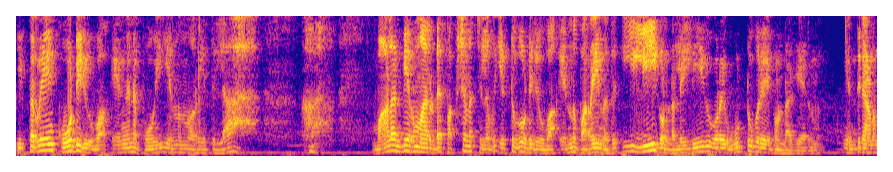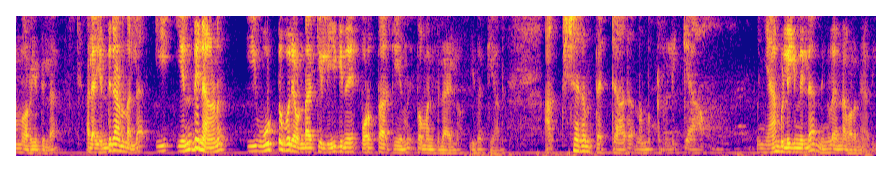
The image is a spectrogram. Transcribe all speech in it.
ഇത്രയും കോടി രൂപ എങ്ങനെ പോയി എന്നൊന്നും അറിയത്തില്ല. വാളണ്ടിയർമാരുടെ ഭക്ഷണ ചിലവ് എട്ട് കോടി രൂപ എന്ന് പറയുന്നത് ഈ ലീഗ് ഉണ്ടല്ലോ ഈ ലീഗ് കുറേ ഊട്ടുപുരയൊക്കെ ഉണ്ടാക്കിയായിരുന്നു. എന്തിനാണെന്നും അറിയത്തില്ല. അല്ല എന്തിനാണെന്നല്ല ഈ എന്തിനാണ് ഈ ഊട്ടുപുര ഉണ്ടാക്കിയ ലീഗിനെ പുറത്താക്കിയെന്ന് ഇപ്പം മനസ്സിലായല്ലോ. ഇതൊക്കെയാണ്. അക്ഷരം തെറ്റാതെ നമുക്ക് വിളിക്കാം. ഞാൻ വിളിക്കുന്നില്ല നിങ്ങൾ തന്നെ പറഞ്ഞാൽ മതി.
